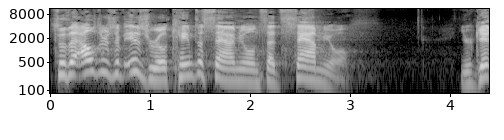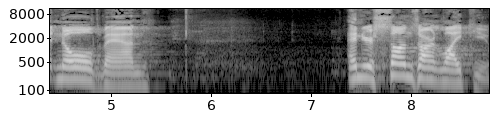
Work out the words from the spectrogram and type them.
So the elders of Israel came to Samuel and said, Samuel, you're getting old, man. And your sons aren't like you.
